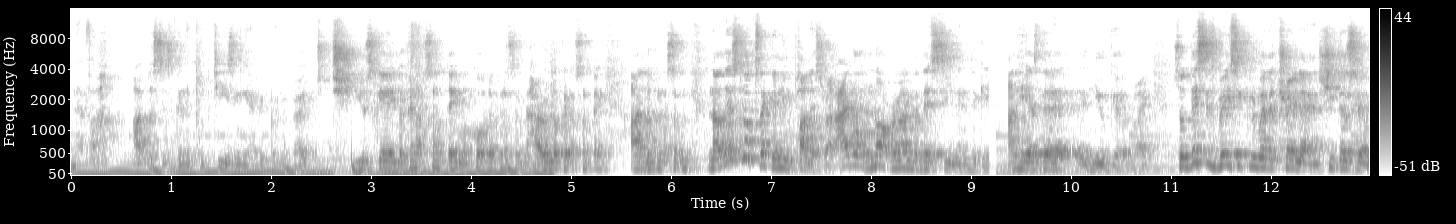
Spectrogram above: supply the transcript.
Never. Atlus is gonna keep teasing everybody, right? Yusuke looking at something, Makoto looking at something, Haru looking at something, and looking at something. Now this looks like a new palace, right? I don't not remember this scene in the game. And here's the uh, new girl, right? So this is basically where the trailer ends. She does her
